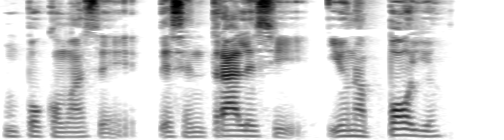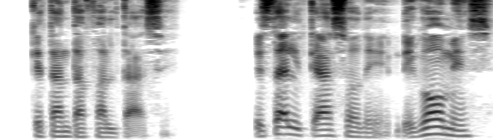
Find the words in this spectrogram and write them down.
un poco más de, centrales y, un apoyo que tanta falta hace. Está el caso de, Gómez,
